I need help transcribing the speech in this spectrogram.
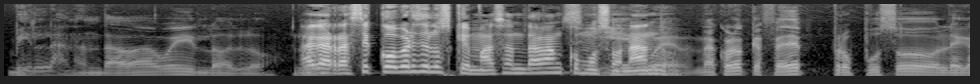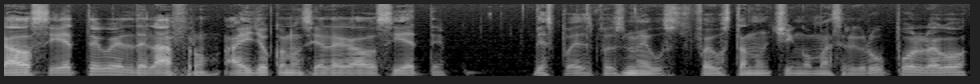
Virlán andaba, güey, lo, lo, lo- Agarraste covers de los que más andaban como Sí, sonando. Me acuerdo que Fede propuso Legado 7, güey, el del Afro. Ahí yo conocí a Legado 7. Después, pues, me gus- fue gustando un chingo más el grupo. Luego,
